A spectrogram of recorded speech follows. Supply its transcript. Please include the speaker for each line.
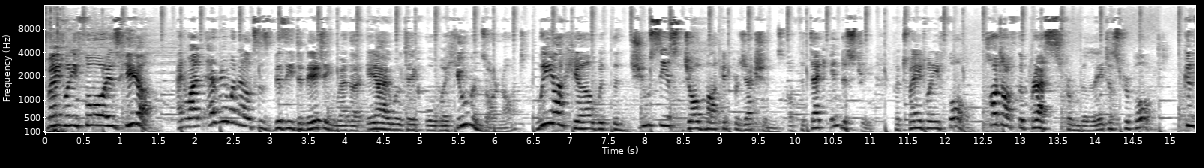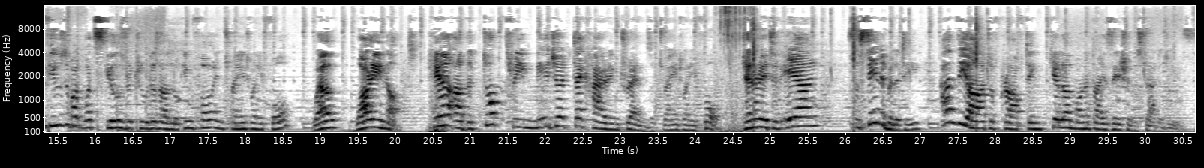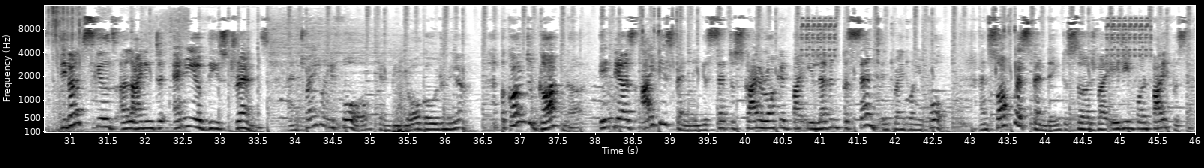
Speaker 1: 2024 is here. And while everyone else is busy debating whether AI will take over humans or not, we are here with the juiciest job market projections of the tech industry for 2024, hot off the press from the latest report. Confused about what skills recruiters are looking for in 2024? Well, worry not. Here are the top three major tech hiring trends of 2024. Generative AI, sustainability, and the art of crafting killer monetization strategies. Develop skills aligning to any of these trends, and 2024 can be your golden year. According to Gartner, India's IT spending is set to skyrocket by 11% in 2024, and software spending to surge by 18.5%.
